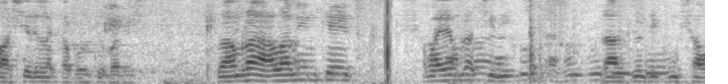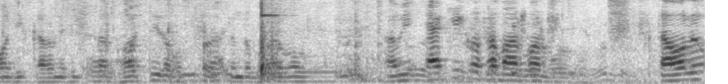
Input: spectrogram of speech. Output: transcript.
পাশের এলাকা বলতে পারেন। তো আমরা আলামিনকে সবাই আমরা চিনি, রাজনৈতিক এবং সামাজিক কারণে, কিন্তু তার ঘরটির অবস্থা অত্যন্ত ভয়াবহ। আমি একই কথা বারবার বলব, তাহলেও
